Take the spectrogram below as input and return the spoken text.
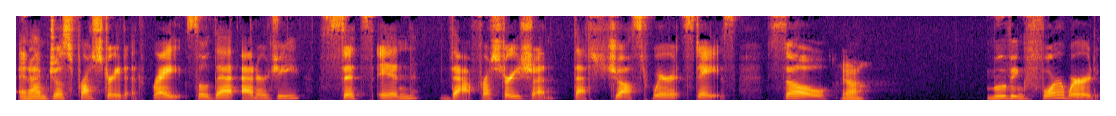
And I'm just frustrated, right? So that energy sits in that frustration. That's just where it stays. So, yeah moving forward,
